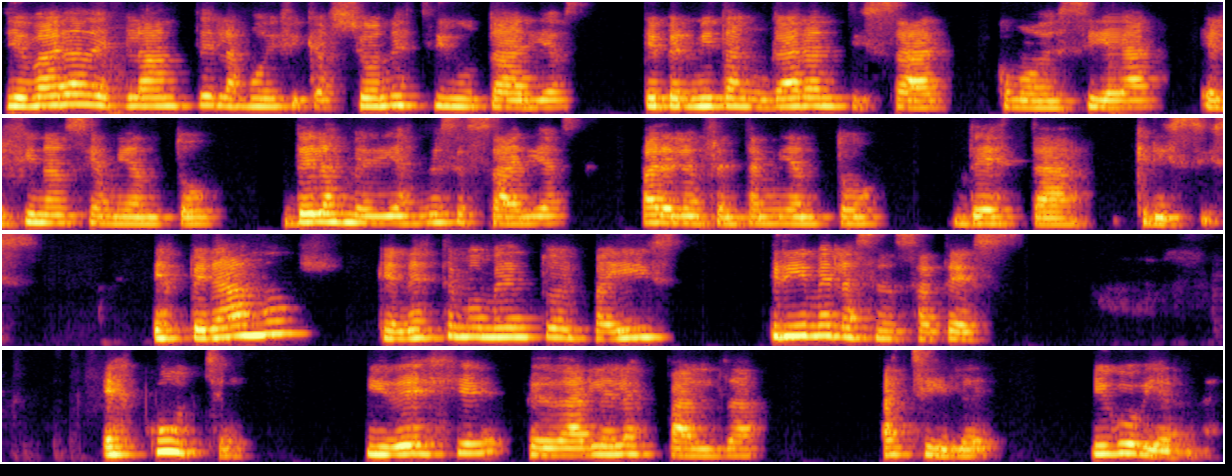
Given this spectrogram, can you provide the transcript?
llevar adelante las modificaciones tributarias que permitan garantizar, como decía, el financiamiento de las medidas necesarias para el enfrentamiento de esta crisis. Esperamos que en este momento el país prime la sensatez, escuche y deje de darle la espalda a Chile y gobierne.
